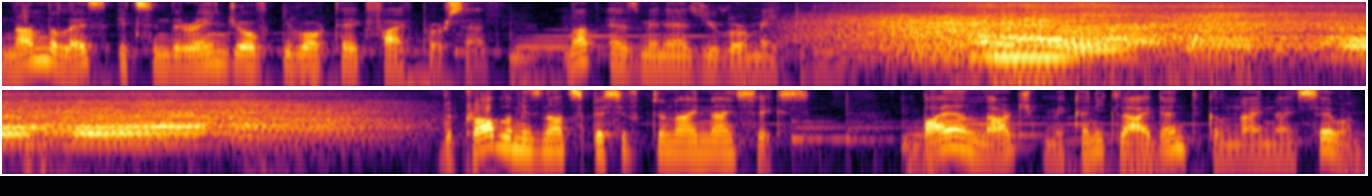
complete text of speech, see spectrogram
Nonetheless, it's in the range of give or take 5%, not as many as you were made to believe. The problem is not specific to 996. By and large, mechanically identical 997,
